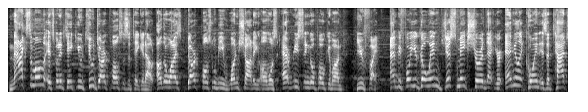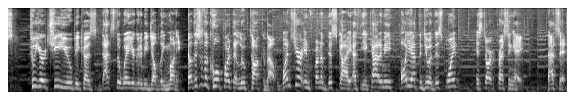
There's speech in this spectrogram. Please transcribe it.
maximum, it's going to take you two Dark Pulses to take it out. Otherwise, Dark Pulse will be one-shotting almost every single Pokemon you fight. And before you go in, just make sure that your amulet coin is attached to your Chi-Yu because that's the way you're going to be doubling money. Now, this is the cool part that Luke talked about. Once you're in front of this guy at the academy, all you have to do at this point is start pressing A. That's it.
